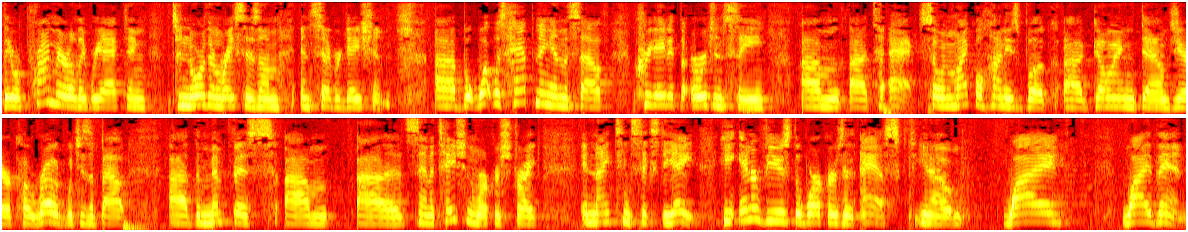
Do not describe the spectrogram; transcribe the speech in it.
They were primarily reacting to Northern racism and segregation. Uh, but what was happening in the South created the urgency um, uh, to act. So in Michael Honey's book, uh, Going Down Jericho Road, which is about uh, the Memphis um, uh, sanitation workers strike in 1968, he interviews the workers and asked, you know, why why then?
